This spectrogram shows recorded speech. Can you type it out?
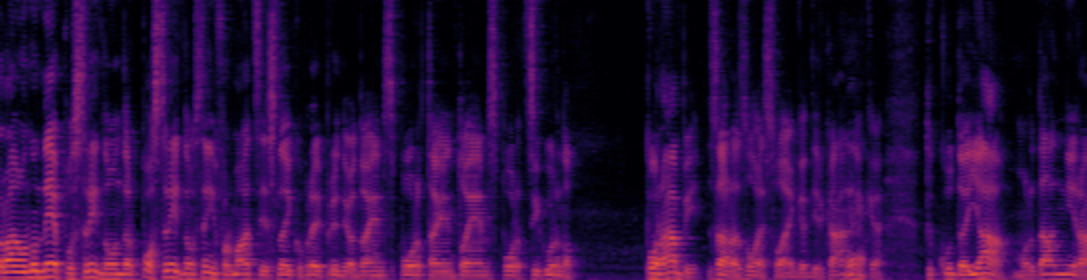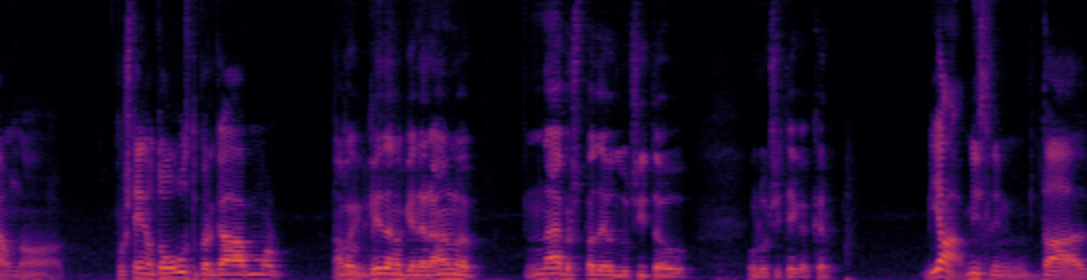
ravno neposredno, vendar posredno vse informacije, slej, ko prej pridejo do M-sporta in to M-sport sigurno porabi za razvoj svojega dirkalnika. Ja. Tako da ja, morda ni ravno pošteno do Ostberga. Mor, Ampak gledano generalno, najbrž pa da je odločitev v luči tega, ker Ja, mislim, da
